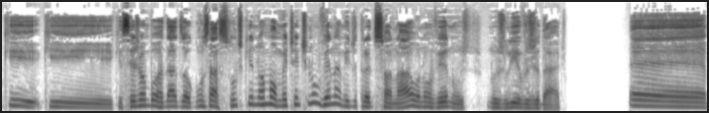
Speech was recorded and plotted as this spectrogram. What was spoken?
que, que, que, sejam abordados alguns assuntos que normalmente a gente não vê na mídia tradicional ou não vê nos, nos livros didáticos. É,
